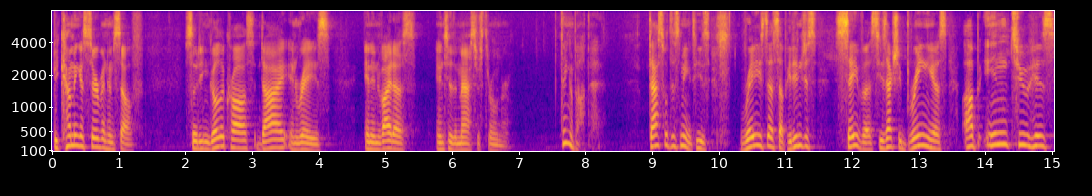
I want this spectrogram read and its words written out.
becoming a servant himself, so that he can go to the cross, die, and raise, and invite us into the master's throne room. Think about that. That's what this means. He's raised us up. He didn't just save us, He's actually bringing us up into His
